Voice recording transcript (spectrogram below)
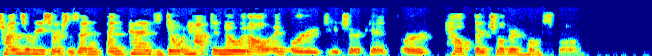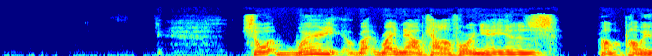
tons of resources, and and parents don't have to know it all in order to teach their kids or help their children homeschool. So where right, now, California is probably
